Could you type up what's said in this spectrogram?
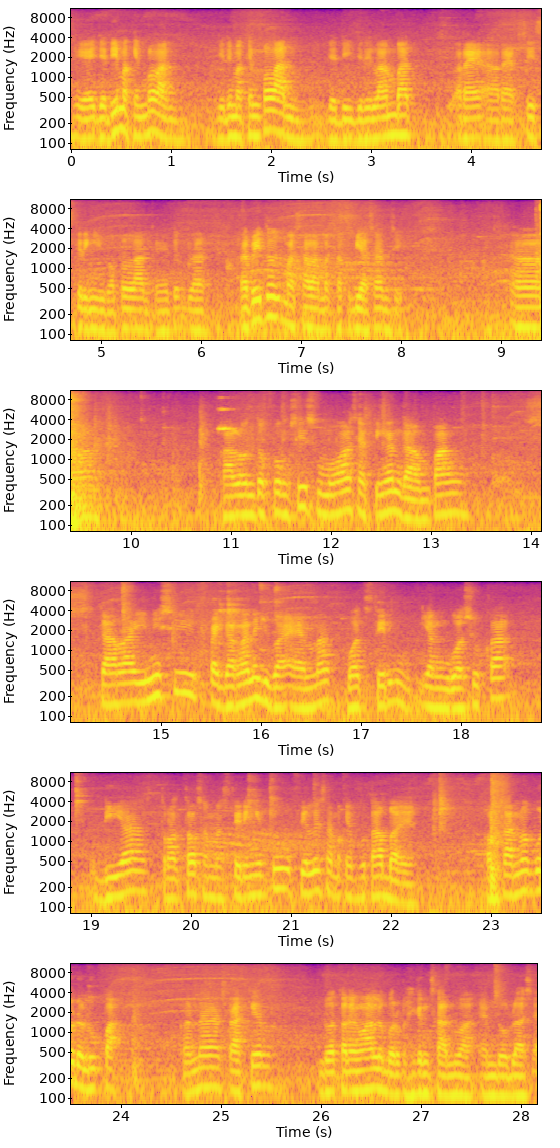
ya jadi makin pelan jadi makin pelan jadi jadi lambat re- reaksi steering juga pelan kayak itu tapi itu masalah masalah kebiasaan sih. Eh, kalau untuk fungsi semua settingan gampang. Secara ini sih pegangannya juga enak buat steering. Yang gua suka dia throttle sama steering itu feelnya sama kayak Futaba ya. Kalau Sanwa gua udah lupa karena terakhir dua tahun yang lalu baru pegang Sanwa M12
